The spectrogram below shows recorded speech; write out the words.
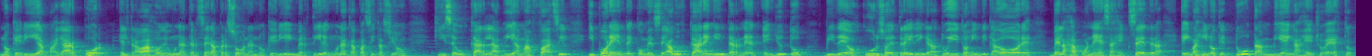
no quería pagar por el trabajo de una tercera persona, no quería invertir en una capacitación, quise buscar la vía más fácil y por ende comencé a buscar en internet, en YouTube, videos, cursos de trading gratuitos, indicadores, velas japonesas, etc. E imagino que tú también has hecho esto.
